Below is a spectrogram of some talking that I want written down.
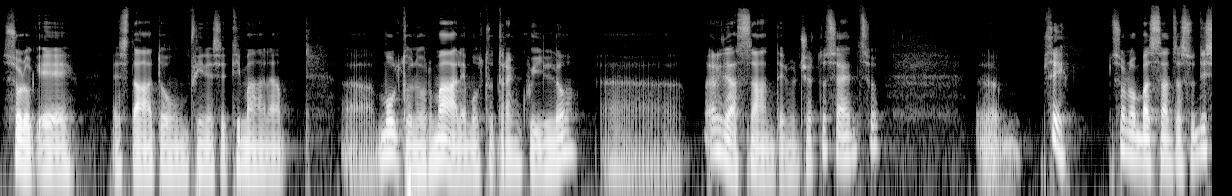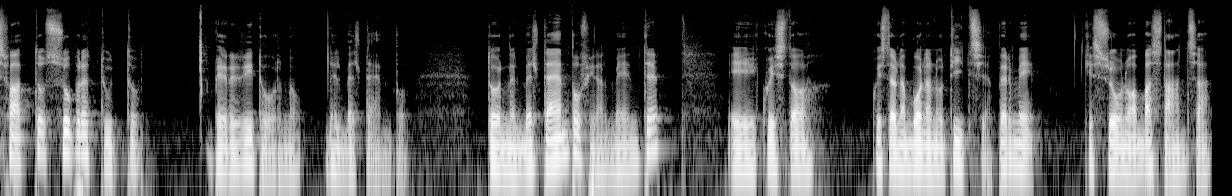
solo che è stato un fine settimana uh, molto normale, molto tranquillo, uh, rilassante in un certo senso. Uh, sì, sono abbastanza soddisfatto, soprattutto per il ritorno del bel tempo. Torna il bel tempo finalmente e questo, questa è una buona notizia per me che sono abbastanza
